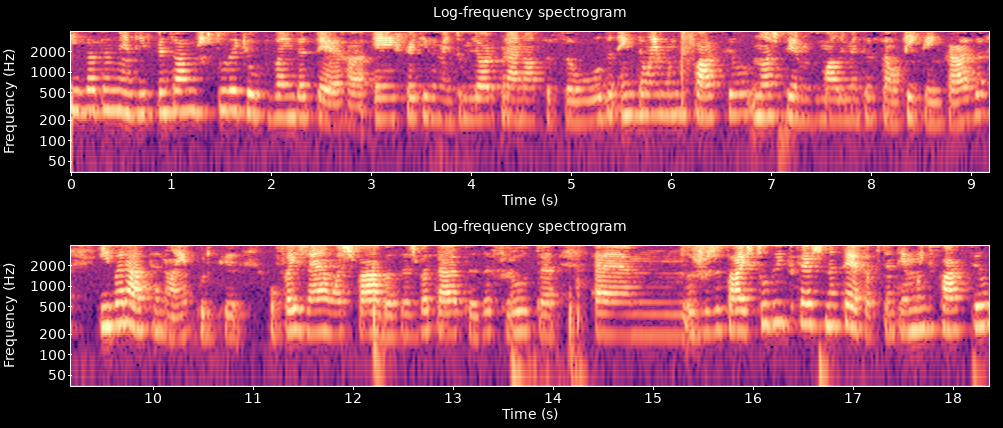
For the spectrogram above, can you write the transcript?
Exatamente, e se pensarmos que tudo aquilo que vem da terra é efetivamente o melhor para a nossa saúde, então é muito fácil nós termos uma alimentação rica em casa e barata, não é? Porque o feijão, as fabas, as batatas, a fruta, um, os vegetais, tudo isso cresce na terra, portanto é muito fácil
